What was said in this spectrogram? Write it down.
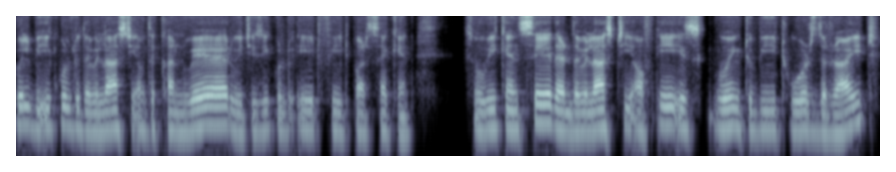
will be equal to the velocity of the conveyor, which is equal to 8 feet per second. So we can say that the velocity of A is going to be towards the right.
